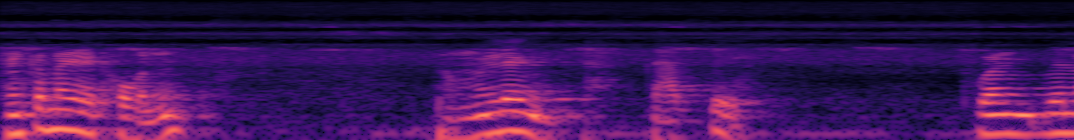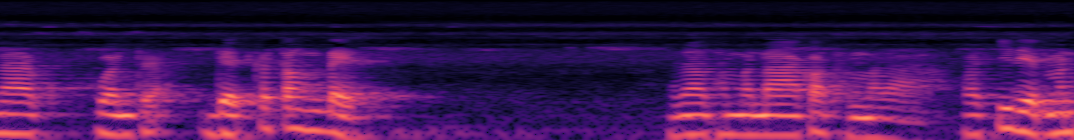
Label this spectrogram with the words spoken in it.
มันก็ไม่ได้ผลต้องเร่งจัดสิควรเวลาควรจะเด็ดก็ต้องเด็ดเวลาธรรมดาก็ธรรมดาพอที่เด็ดมัน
